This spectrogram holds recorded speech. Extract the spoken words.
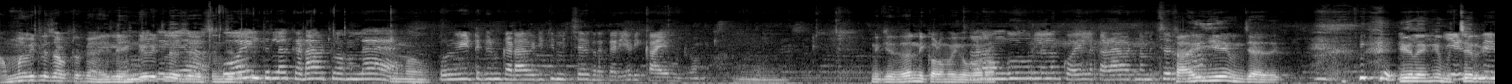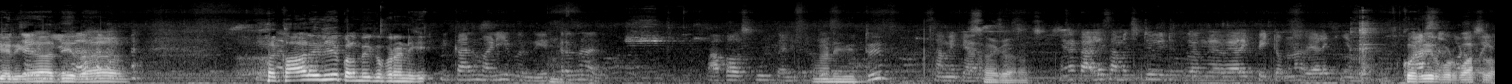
நம்ம வீட்டில் சாப்பிட்ருக்கேன் இல்லை எங்கள் வீட்டில் கோயில் திருவிழா கடா வெட்டுவாங்கல்ல? ஒரு வீட்டுக்குன்னு கடா வெட்டிட்டு மிச்சம் இருக்கிற கறியை அப்படி காய விட்டுருவாங்க. இன்னைக்கு இதுதான் நீ குழம்பு வைக்க போகிறோம் ஆனா உங்க ஊர்ல எல்லாம் கோயில்ல கடா வெட்டின மிச்சம். கறியே மிஞ்சாது. இதுல எங்க மிச்சம் இருக்கு கறி? அதேதான். காலையிலேயே குழம்பு வைக்க போறேன் இன்னைக்கு அது மணியை பாருங்க எட்டரை தான் பாப்பாவை ஸ்கூலுக்கு அனுப்பிட்டு அனுப்பிட்டு சமைக்க. ஏன்னா காலையில சமைச்சிட்டு வீட்டுக்கு அங்க வேலைக்கு போயிட்டோம்னா வேலைக்கு கொரியர் போடு பார்சல்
